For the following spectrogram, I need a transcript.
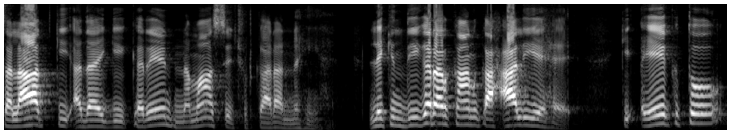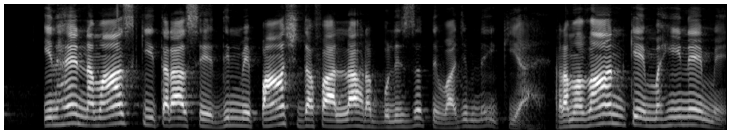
صلاۃ کی ادائیگی کرے، نماز سے چھٹکارا نہیں ہے۔ لیکن دیگر ارکان کا حال یہ ہے کہ ایک تو انہیں نماز کی طرح سے دن میں پانچ دفعہ اللہ رب العزت نے واجب نہیں کیا ہے۔ رمضان کے مہینے میں،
